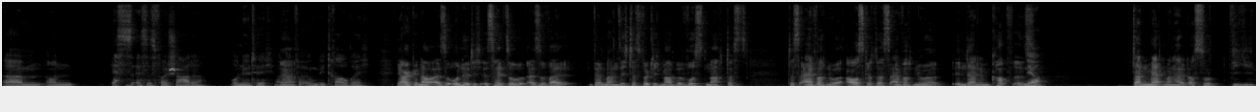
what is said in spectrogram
Ähm, und es ist, es ist voll schade, unnötig und ja. einfach irgendwie traurig. Ja, genau, also unnötig ist halt so, also weil, wenn man sich das wirklich mal bewusst macht, dass das einfach nur ausgedacht, dass es einfach nur in deinem Kopf ist, ja. dann merkt man halt auch so, wie,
